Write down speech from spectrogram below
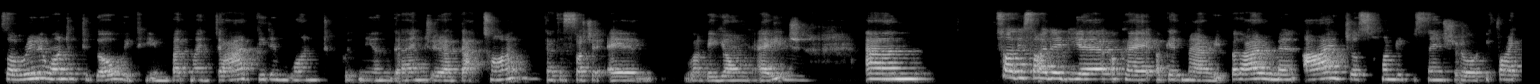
So I really wanted to go with him, but my dad didn't want to put me in danger at that time. That is such a, a like a young age. Mm. Um, so I decided, yeah, okay, I'll get married. But I remember, I just 100% sure if I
